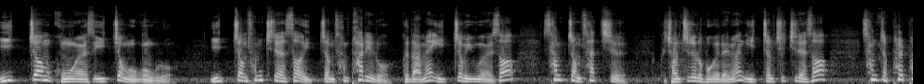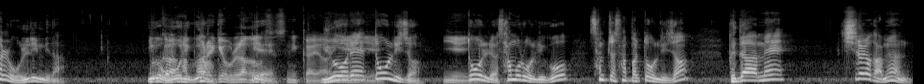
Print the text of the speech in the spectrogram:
2.05에서 2.50으로 2.37에서 2.382로 그 다음에 2.20에서 3.47 그 전체적으로 보게 되면 2.77에서 3.88로 올립니다. 이거 물가가 5월이고요. 가파르게 올라가고 있었으니까요. 6월에 예, 예. 또 올리죠. 예, 예. 또 올려. 3으로 올리고 3.38또 올리죠. 그 다음에 7월 가면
